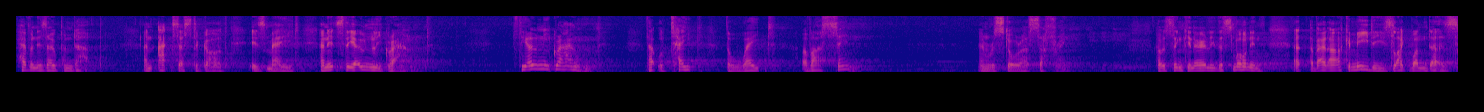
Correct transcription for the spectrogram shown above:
heaven is opened up and access to God is made. And it's the only ground. It's the only ground that will take the weight of our sin and restore our suffering. I was thinking early this morning about Archimedes, like one does.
